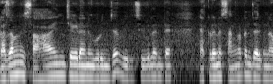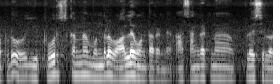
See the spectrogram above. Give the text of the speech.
ప్రజల్ని సహాయం చేయడానికి గురించే వీళ్ళు సివిల్ అంటే ఎక్కడైనా సంఘటన జరిగినప్పుడు ఈ ఫోర్స్ కన్నా ముందర వాళ్ళే ఉంటారండి. ఆ సంఘటన ప్లేస్లో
